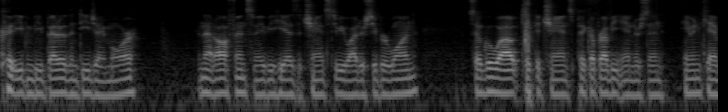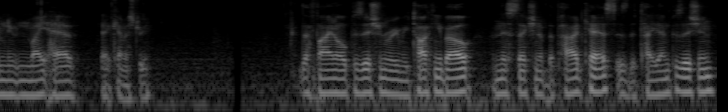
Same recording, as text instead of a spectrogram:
could even be better than DJ Moore in that offense. Maybe he has a chance to be wide receiver one. So go out, take the chance, pick up Robbie Anderson. Him and Cam Newton might have that chemistry. The final position we're going to be talking about in this section of the podcast is the tight end position.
